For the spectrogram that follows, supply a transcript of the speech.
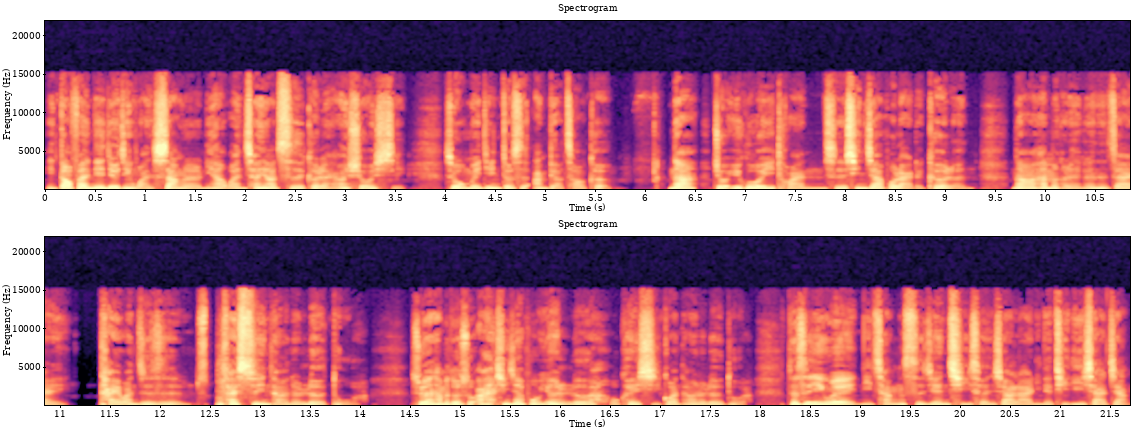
你到饭店就已经晚上了，你还晚餐要吃，客人还要休息，所以我们一定都是按表操课。那就遇过一团是新加坡来的客人，那他们可能可能在台湾就是不太适应台湾的热度啊。虽然他们都说，哎，新加坡也很热啊，我可以习惯台湾的热度啊，但是因为你长时间骑乘下来，你的体力下降，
